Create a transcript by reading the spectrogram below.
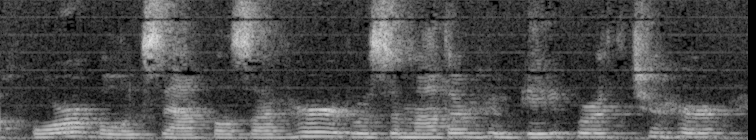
horrible examples I've heard was a mother who gave birth to her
